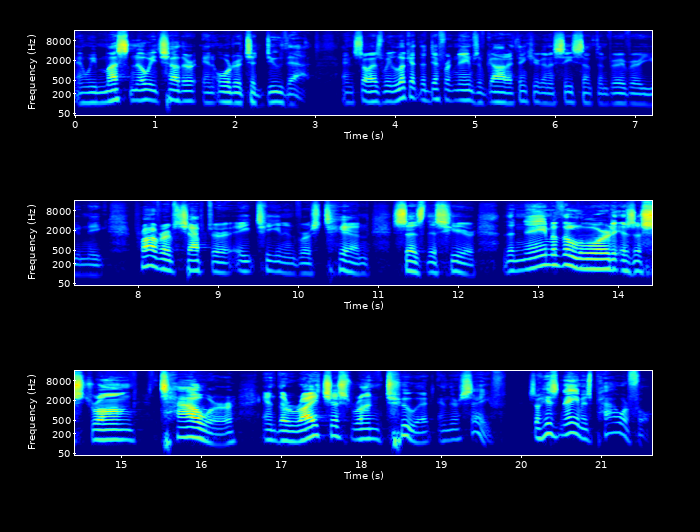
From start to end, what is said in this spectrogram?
and we must know each other in order to do that. And so, as we look at the different names of God, I think you're going to see something very, very unique. Proverbs chapter 18 and verse 10 says this here The name of the Lord is a strong tower, and the righteous run to it, and they're safe. So, his name is powerful.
